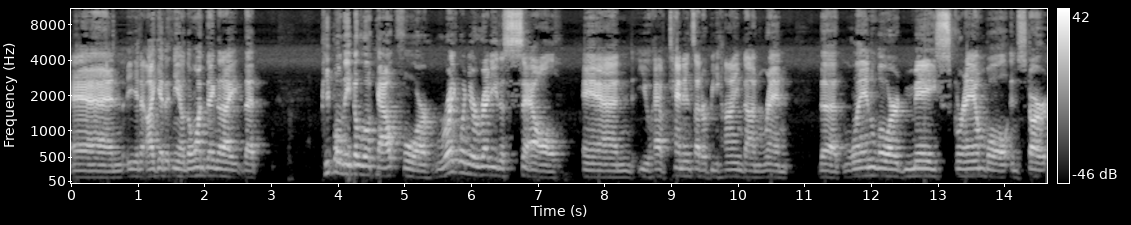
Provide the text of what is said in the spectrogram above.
And you know, I get it, you know, the one thing that I that people need to look out for right when you're ready to sell and you have tenants that are behind on rent the landlord may scramble and start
